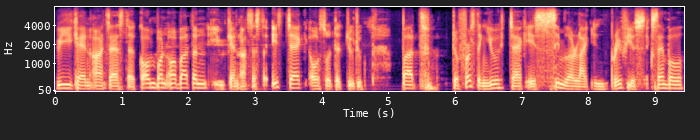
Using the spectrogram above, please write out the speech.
we can access the compound or button you can access the is check also the to do but the first thing you check is similar like in previous example.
